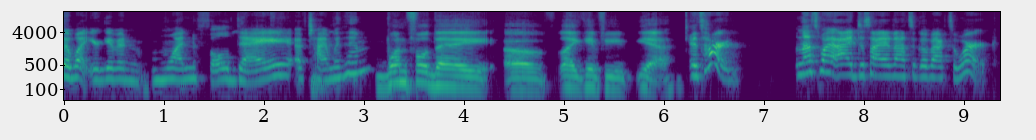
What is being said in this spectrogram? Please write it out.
So what, you're given one full day of time with him? one full day of like if you yeah It's hard. And that's why I decided not to go back to work.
